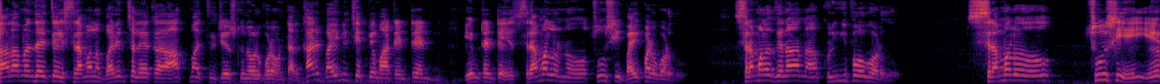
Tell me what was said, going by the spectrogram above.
చాలామంది అయితే ఈ శ్రమలను భరించలేక ఆత్మహత్యలు చేసుకునే వాళ్ళు కూడా ఉంటారు. కానీ బైబిల్ చెప్పే మాట ఏంటంటే ఏమిటంటే శ్రమలను చూసి భయపడకూడదు. శ్రమల దినాన కృంగిపోకూడదు. శ్రమలు చూసి ఏ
